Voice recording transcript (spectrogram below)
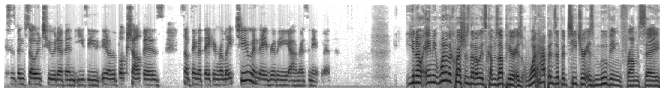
this has been so intuitive and easy. You know, the bookshelf is something that they can relate to and they really uh, resonate with. You know, Ami, one of the questions that always comes up here is what happens if a teacher is moving from, say,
